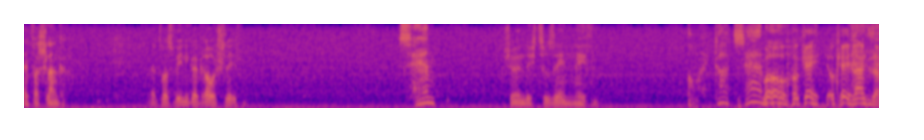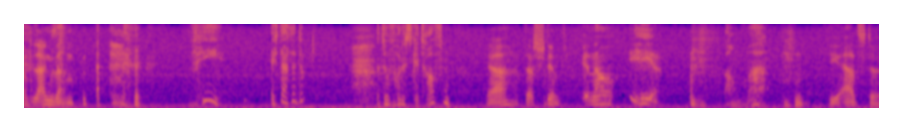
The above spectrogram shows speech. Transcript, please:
Etwas schlanker. Etwas weniger graue Schläfen. Sam? Schön, dich zu sehen, Nathan. Oh mein Gott, Sam. Wow, okay, okay, langsam, langsam. Wie? Ich dachte, du... Du wurdest getroffen. Ja, das stimmt. Genau hier. Oh Mann. Die Ärzte,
